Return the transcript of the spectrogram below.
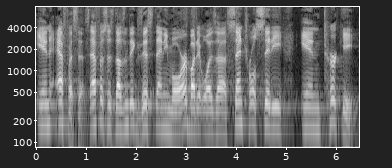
in Ephesus. Ephesus doesn't exist anymore, but it was a central city in Turkey.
